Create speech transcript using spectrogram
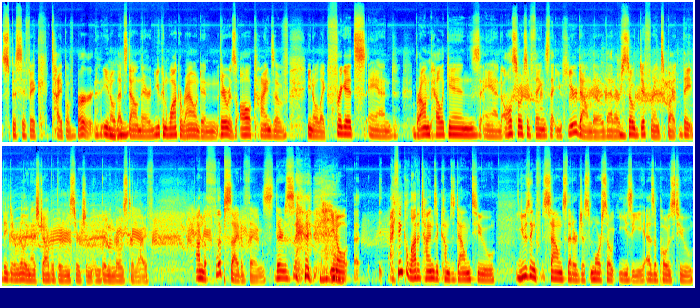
specific type of bird you know that's mm-hmm. down there. And you can walk around and there was all kinds of you know like frigates and brown pelicans and all sorts of things that you hear down there that are so different but they, they did a really nice job with their research and, and bringing those to life. On the flip side of things, there's, you know, I think a lot of times it comes down to using sounds that are just more so easy as opposed to,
